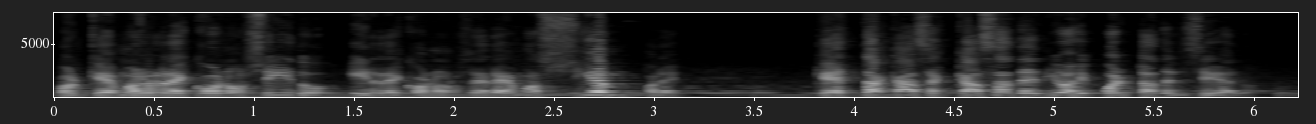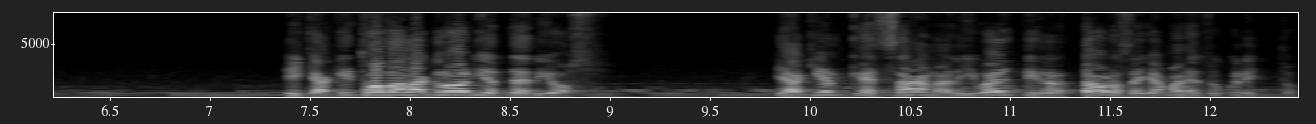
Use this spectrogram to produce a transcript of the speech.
Porque hemos reconocido y reconoceremos siempre que esta casa es casa de Dios y puerta del cielo. Y que aquí toda la gloria es de Dios. Y aquí el que sana, liberta y restaura se llama Jesucristo.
